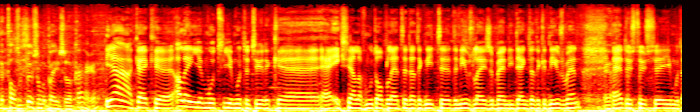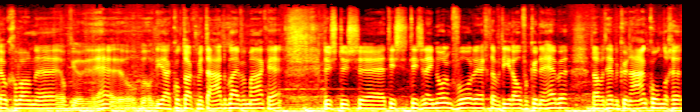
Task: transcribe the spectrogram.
dan valt de puzzel opeens in elkaar, hè? Ja, kijk, eh, alleen je moet, je moet natuurlijk... eh, ik zelf moet opletten dat ik niet de nieuwslezer ben... die denkt dat ik het nieuws ben. Hè, dus dus je moet ook gewoon op, ja, contact met de aarde blijven maken. Hè. Dus, dus het, is, het is een enorm voorrecht dat we het hierover kunnen hebben. Dat we het hebben kunnen aankondigen.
